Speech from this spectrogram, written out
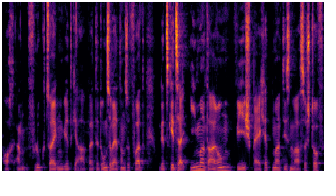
auch an Flugzeugen wird gearbeitet und so weiter und so fort. Und jetzt geht es ja immer darum, wie speichert man diesen Wasserstoff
